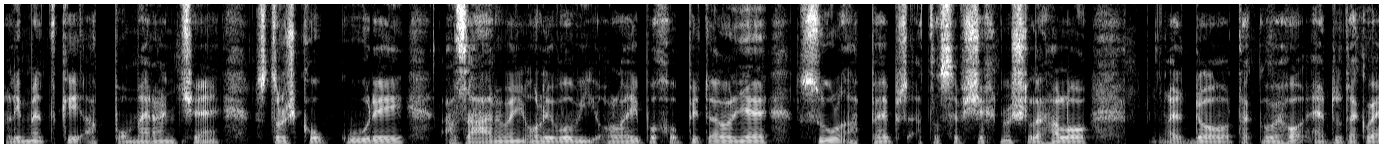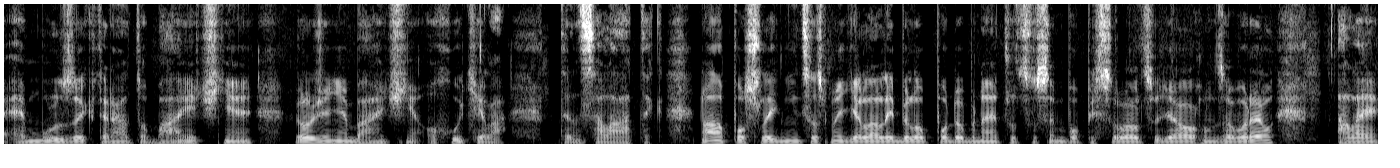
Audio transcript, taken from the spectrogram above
limetky a pomeranče s troškou kůry a zároveň olivový olej, pochopitelně sůl a pepř a to se všechno šlehalo do, takového, do takové emulze, která to báječně, vyloženě báječně ochutila, ten salátek. No a poslední, co jsme dělali, bylo podobné to, co jsem popisoval, co dělal Honza Vorel, ale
